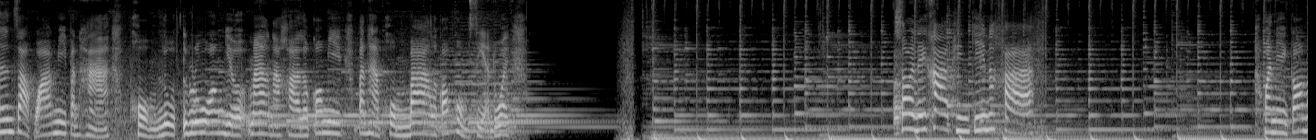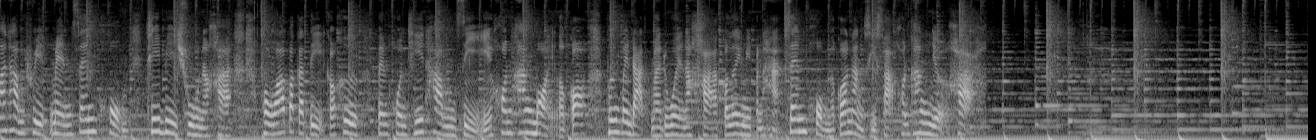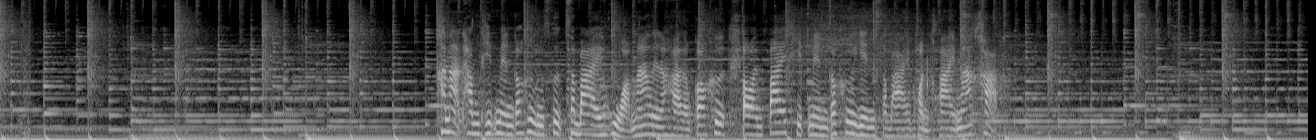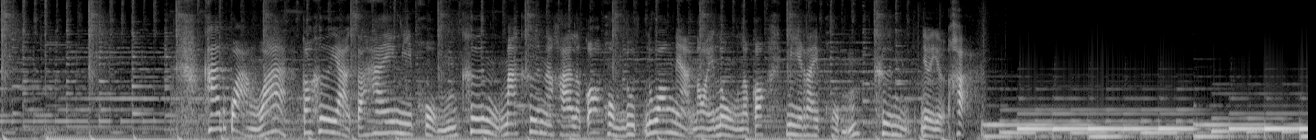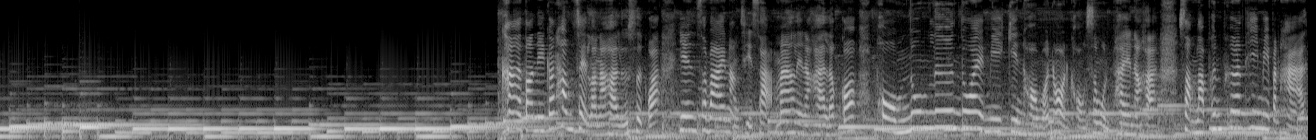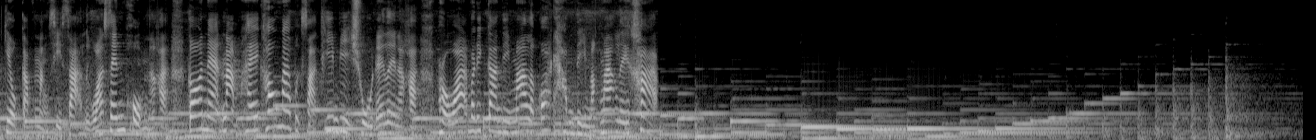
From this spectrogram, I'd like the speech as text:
เนื่องจากว่ามีปัญหาผมหลุดร่วงเยอะมากนะคะ แล้วก็มีปัญหาผมบ้างแล้วก็ผมเสียด้วยสวัสดีค่ะพิงกี้นะคะ วันนี้ก็มาทำทรีทเมนต์เส้นผมที่บีชูนะคะ เพราะว่าปกติก็คือเป็นคนที่ทำสีค่อนข้างบ่อย แล้วก็เพิ่งไปดัดมาด้วยนะคะ ก็เลยมีปัญหาเส้นผมแล้วก็หนังศีรษะค่อนข้างเยอะค่ะ ขณะทำทรีทเมนต์ก็คือรู้สึกสบายหัวมากเลยนะคะ แล้วก็คือตอนป้ายทรีทเมนต์ก็คือเย็นสบายผ่อนคลายมากค่ะคาดหวังว่าก็คืออยากจะให้มีผมขึ้นมากขึ้นนะคะ แล้วก็ผมหลุดร่วงเนี่ยน้อยลง แล้วก็มีไรผมขึ้นเยอะๆค่ะ อนนี้ก็ทำเสร็จแล้วนะคะ รู้สึกว่าเย็นสบายหนังศีรษะมากเลยนะคะ แล้วก็ผมนุ่มลื่นด้วยมีกลิ่นหอมอ่อนๆของสมุนไพรนะคะสำหรับเพื่อนๆที่มีปัญหาเกี่ยวกับหนังศีรษะหรือว่าเส้นผมนะคะ ก็แนะนำให้เข้ามาปรึกษาที่บีชูได้เลยนะคะ เพราะว่าบริการดีมากแล้วก็ทำดีมากๆเลยค่ะ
